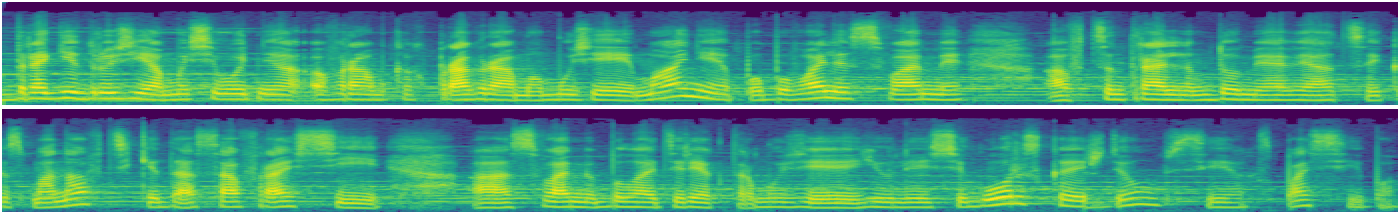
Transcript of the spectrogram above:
Дорогие друзья, мы сегодня в рамках программы «Музея Мания» побывали с вами а, в Центральном доме авиации и космонавтики ДОСАФ России. А, с вами была директор музея Юлия Сигорская. Ждем всех. Спасибо.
